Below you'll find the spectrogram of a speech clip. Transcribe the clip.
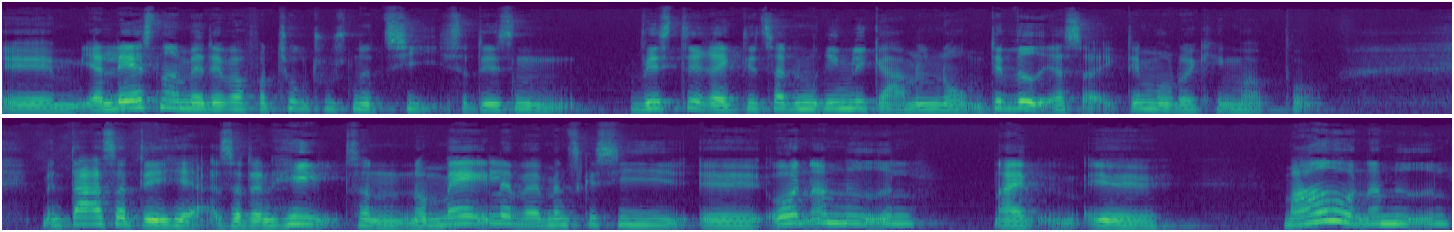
Øh, jeg læste noget med, det var fra 2010, så det er sådan, hvis det er rigtigt, så er det en rimelig gammel norm. Det ved jeg så ikke, det må du ikke hænge mig op på. Men der er så det her, altså den helt sådan normale, hvad man skal sige, øh, under middel, nej, øh, meget under middel,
